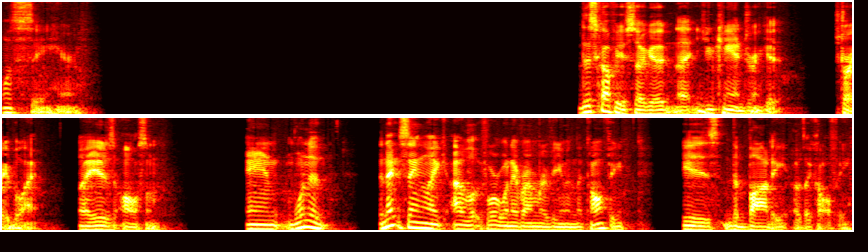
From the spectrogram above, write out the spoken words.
let's see here. This coffee is so good that you can drink it straight black. Like, it is awesome. And one of the next thing like I look for whenever I'm reviewing the coffee is the body of the coffee.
